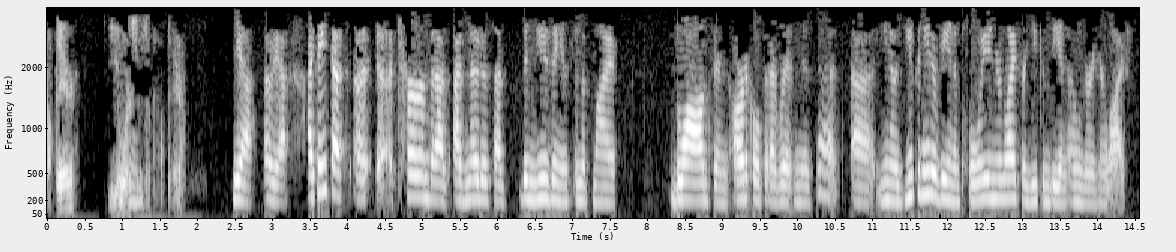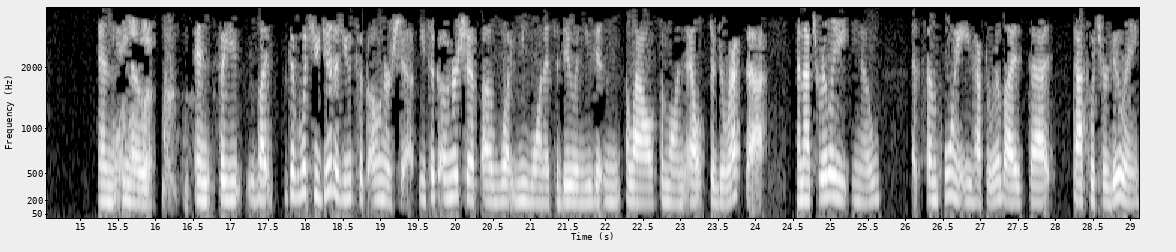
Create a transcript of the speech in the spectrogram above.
out there, yours mm-hmm. isn't out there. Yeah. Oh, yeah. I think that's a, a term that I've, I've noticed I've been using in some of my blogs and articles that I've written is that, uh, you know, you can either be an employee in your life or you can be an owner in your life. And, oh, you know, and so you, like, because what you did is you took ownership. You took ownership of what you wanted to do and you didn't allow someone else to direct that. And that's really, you know, at some point you have to realize that that's what you're doing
